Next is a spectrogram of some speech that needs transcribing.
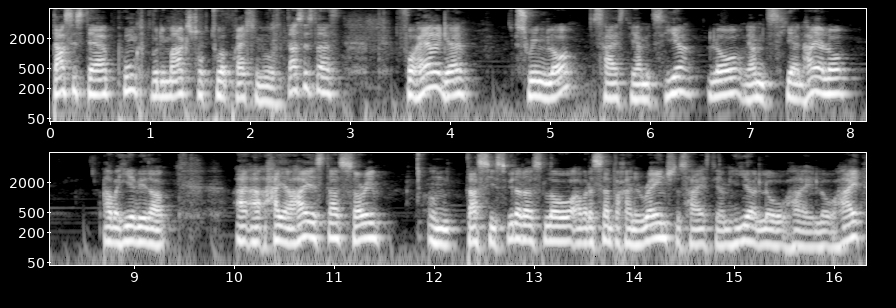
das ist der Punkt, wo die Marktstruktur brechen muss. Das ist das vorherige Swing Low. Das heißt, wir haben jetzt hier Low, wir haben jetzt hier ein Higher Low, aber hier wieder äh, äh, Higher High ist das, sorry. Und das ist wieder das Low, aber das ist einfach eine Range. Das heißt, wir haben hier Low, High, Low, High.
